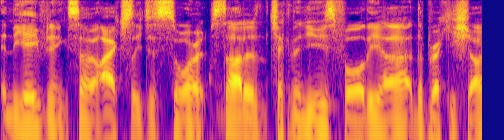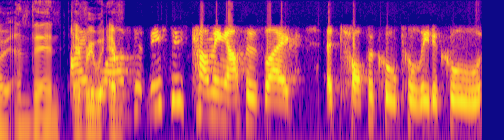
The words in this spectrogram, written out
in the evening, so I actually just saw it. Started checking the news for the uh, the Brecky show, and then every, I love that this is coming up as like a topical political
